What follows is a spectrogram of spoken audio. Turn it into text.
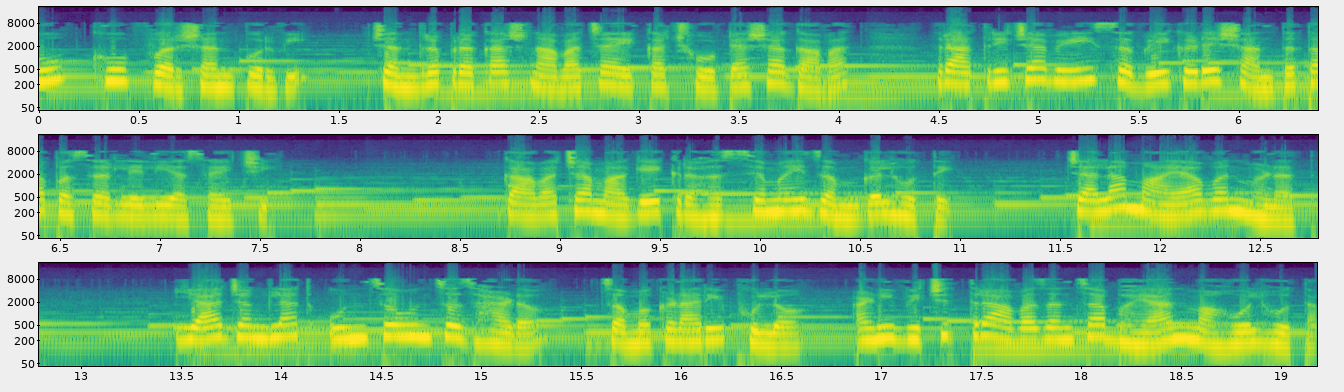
खूप खूप वर्षांपूर्वी चंद्रप्रकाश नावाच्या एका छोट्याशा गावात रात्रीच्या वेळी सगळीकडे शांतता पसरलेली असायची. गावाच्या मागे एक रहस्यमय जंगल होते. ज्याला मायावन म्हणत. या जंगलात उंच उंच झाडं चमकणारी फुलं आणि विचित्र आवाजांचा भयान माहोल होता.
